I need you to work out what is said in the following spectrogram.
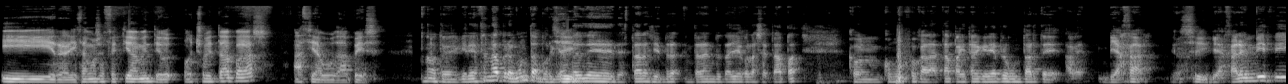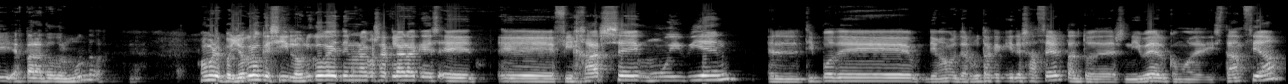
y realizamos efectivamente ocho etapas hacia Budapest. No, te quería hacer una pregunta, porque antes de, estar así, entrar, en detalle con las etapas, con cómo fue cada etapa y tal, quería preguntarte, a ver, viajar. Sí. ¿Viajar en bici es para todo el mundo? Hombre, pues yo creo que sí. Lo único que hay que tener una cosa clara que es eh, eh, fijarse muy bien el tipo de, digamos, de ruta que quieres hacer, tanto de desnivel como de distancia,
